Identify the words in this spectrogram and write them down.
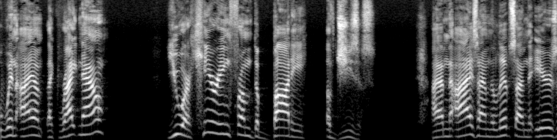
when I am, like right now, You are hearing from the body of Jesus. I am the eyes, I am the lips, I am the ears,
